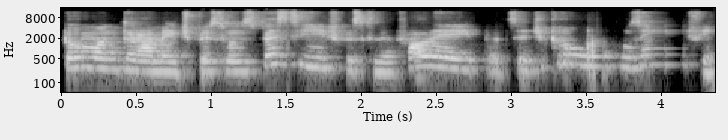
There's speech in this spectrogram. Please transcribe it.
para o monitoramento de pessoas específicas, que eu falei, pode ser de grupos, enfim.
